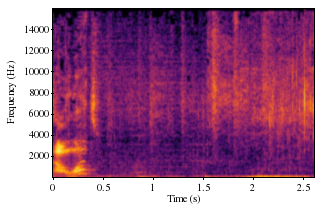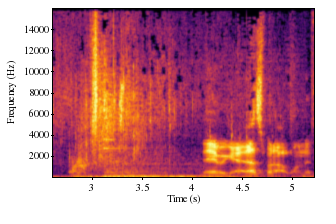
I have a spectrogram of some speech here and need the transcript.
Oh, what? There we go, that's what I wanted.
